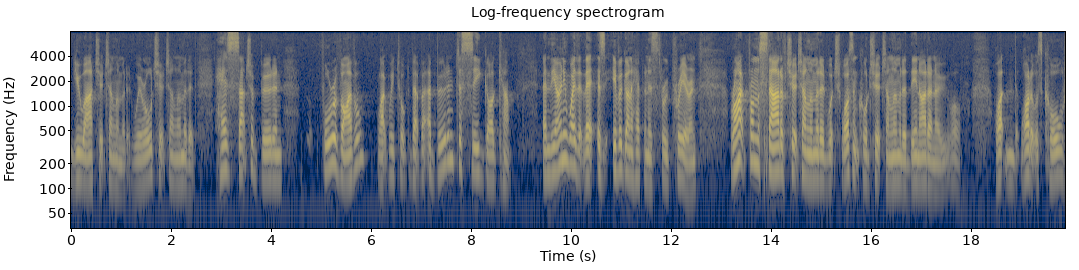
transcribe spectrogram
you are Church Unlimited, we're all Church Unlimited, has such a burden for revival, like we talked about, but a burden to see God come. And the only way that that is ever going to happen is through prayer. And right from the start of Church Unlimited, which wasn't called Church Unlimited then, I don't know well, what, what it was called,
